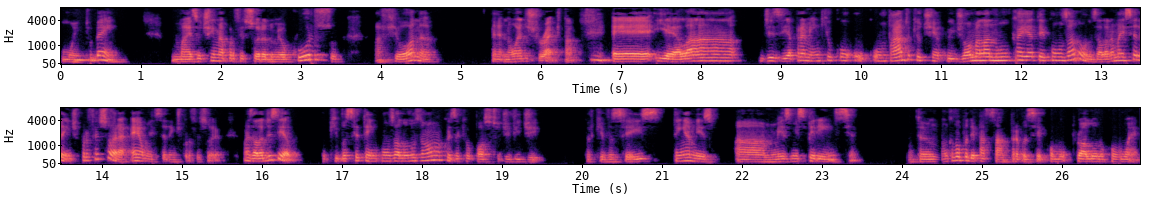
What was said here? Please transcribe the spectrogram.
muito bem. Mas eu tinha uma professora do meu curso, a Fiona, é, não é do Shrek, tá? É, e ela dizia para mim que o, o, contato que eu tinha com o idioma ela nunca ia ter com os alunos. Ela era uma excelente professora, é uma excelente professora. Mas ela dizia: o que você tem com os alunos não é uma coisa que eu posso dividir, porque vocês têm a, mes a mesma experiência. Então, eu nunca vou poder passar para você como para o aluno como é.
